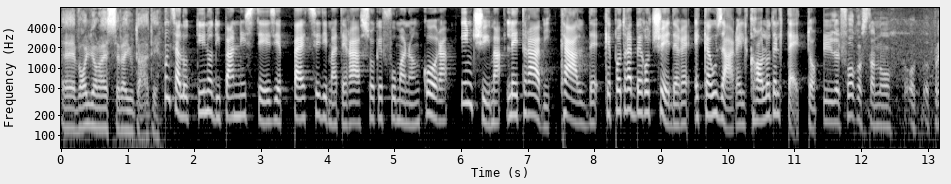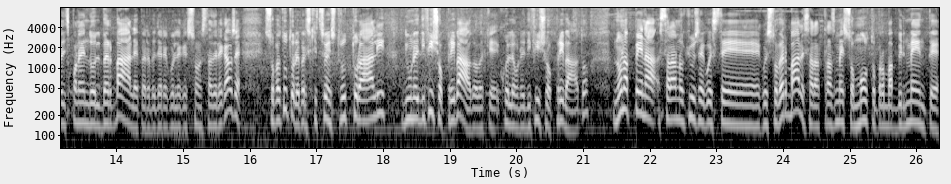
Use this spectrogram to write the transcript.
eh, vogliono essere aiutati. Un salottino di panni stesi e pezzi di materasso che fumano ancora, in cima le travi calde che potrebbero cedere e causare il crollo del tetto. I del fuoco stanno predisponendo il verbale per vedere quelle che sono state le cause, soprattutto le prescrizioni strutturali di un edificio privato, perché quello è un edificio privato. Non appena saranno chiuse queste, questo verbale sarà trasmesso molto probabilmente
